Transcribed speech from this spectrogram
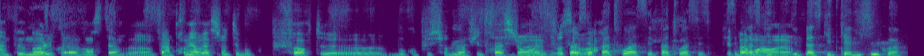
un peu molle. Quoi. Avant, c'était, enfin, la première version était beaucoup plus forte, euh, beaucoup plus sur de l'infiltration. Il faut savoir. C'est pas toi, c'est pas toi, c'est, pas, pas, moi. Ce qui, pas ce qui te qualifie, quoi.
